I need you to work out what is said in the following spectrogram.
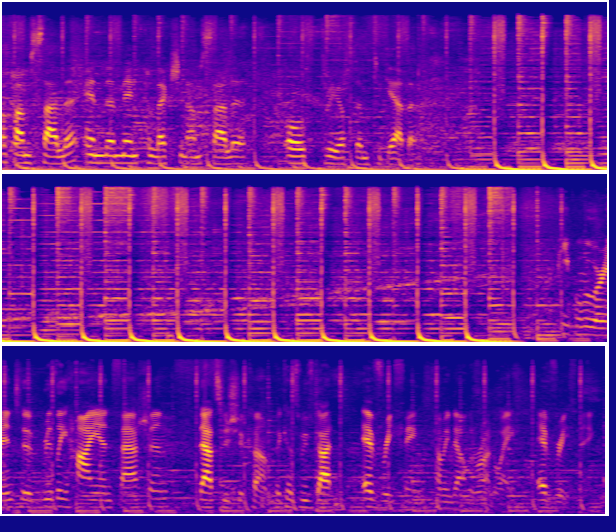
of Amsale and the main collection Amsale, all three of them together. Who are into really high-end fashion, that's who should come because we've got everything coming down the runway, everything.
